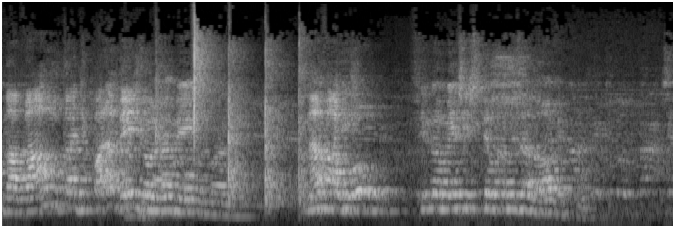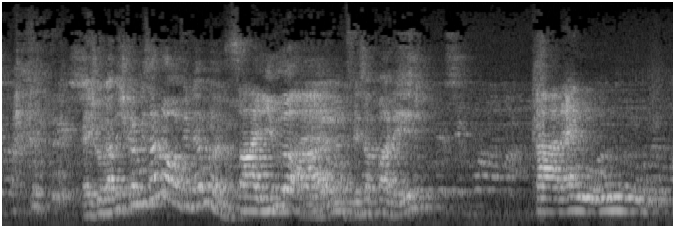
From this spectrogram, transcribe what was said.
Navarro tá de parabéns, Joga João. bem, mano. Navarro. Finalmente a gente tem uma camisa 9, pô. É jogada de camisa 9, né, mano? Saiu da área. É, fez a parede. Caralho, o,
